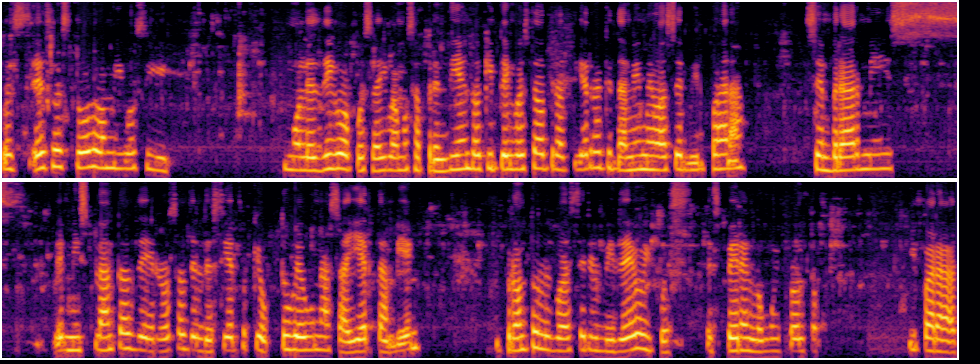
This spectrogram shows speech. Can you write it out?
Pues eso es todo amigos y como les digo pues ahí vamos aprendiendo. Aquí tengo esta otra tierra que también me va a servir para sembrar mis mis plantas de rosas del desierto que obtuve unas ayer también. Y pronto les voy a hacer el video y pues espérenlo muy pronto. Y para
